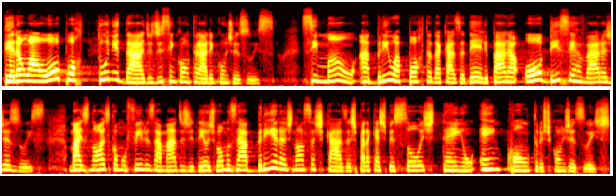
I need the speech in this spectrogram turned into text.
terão a oportunidade de se encontrarem com Jesus. Simão abriu a porta da casa dele para observar a Jesus. Mas nós, como filhos amados de Deus, vamos abrir as nossas casas para que as pessoas tenham encontros com Jesus.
